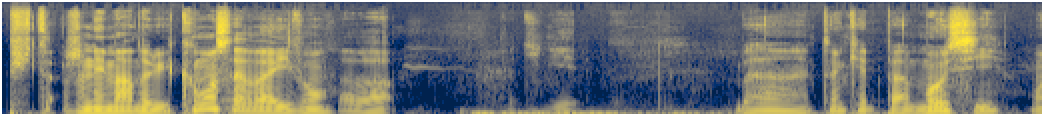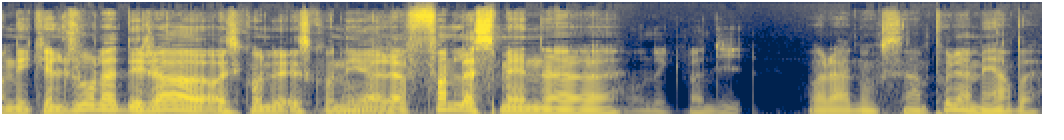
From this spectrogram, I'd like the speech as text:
Putain, j'en ai marre de lui. Comment ça va, Yvan? Ça va. Fatigué. Bah, t'inquiète pas, moi aussi. On est quel jour là déjà? Est-ce qu'on est, qu'on est à la fin de la semaine euh? On est que lundi. Voilà, donc c'est un peu la merde.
